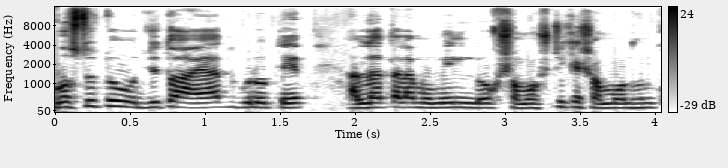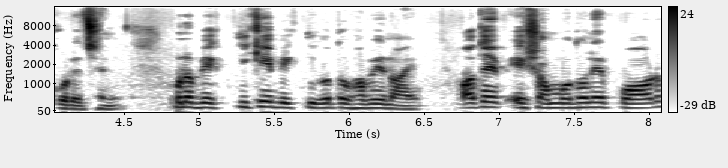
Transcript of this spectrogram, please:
বস্তুত উদ্ধৃত আয়াতগুলোতে আল্লাহ তালা মুমিন লোক সমষ্টিকে সম্বোধন করেছেন। কোনো ব্যক্তিকে ব্যক্তিগতভাবে নয়। অতএব এই সম্বোধনের পর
